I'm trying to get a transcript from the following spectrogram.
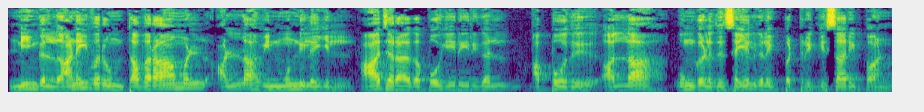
நீங்கள் அனைவரும் தவறாமல் அல்லாஹ்வின் முன்னிலையில் ஆஜராக போகிறீர்கள். அப்போது அல்லாஹ் உங்களது செயல்களைப் பற்றி விசாரிப்பான்.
